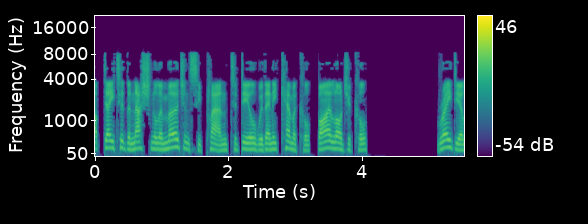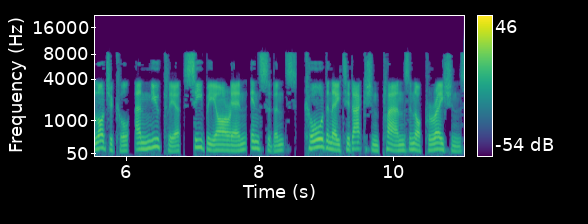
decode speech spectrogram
updated the National Emergency Plan to deal with any chemical, biological, radiological, and nuclear (CBRN) incidents, coordinated action plans and operations,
